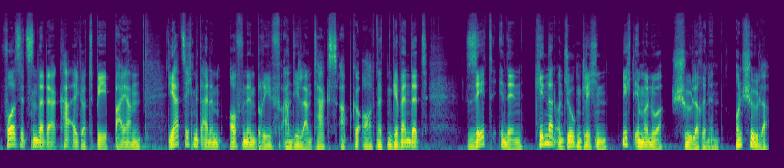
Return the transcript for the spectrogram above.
Vorsitzender der KLJB Bayern. Die hat sich mit einem offenen Brief an die Landtagsabgeordneten gewendet. Seht in den Kindern und Jugendlichen nicht immer nur Schülerinnen und Schüler.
